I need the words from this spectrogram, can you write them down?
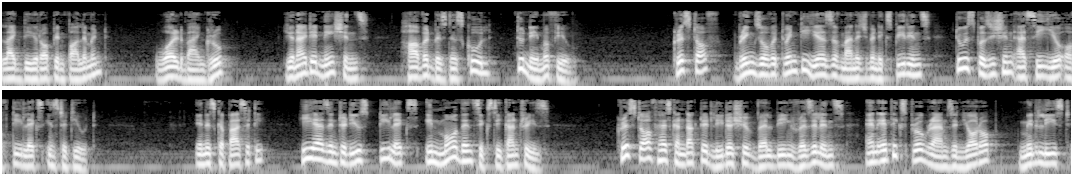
like the European Parliament, World Bank Group, United Nations, Harvard Business School, to name a few. Christoph brings over 20 years of management experience to his position as CEO of TLEX Institute. In his capacity, he has introduced TLEX in more than 60 countries. Christoph has conducted leadership, well-being, resilience, and ethics programs in Europe, Middle East,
